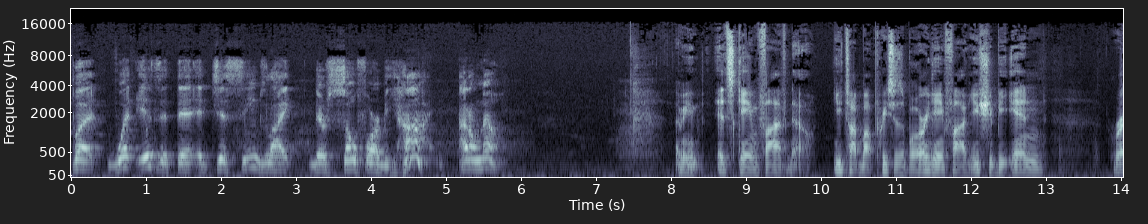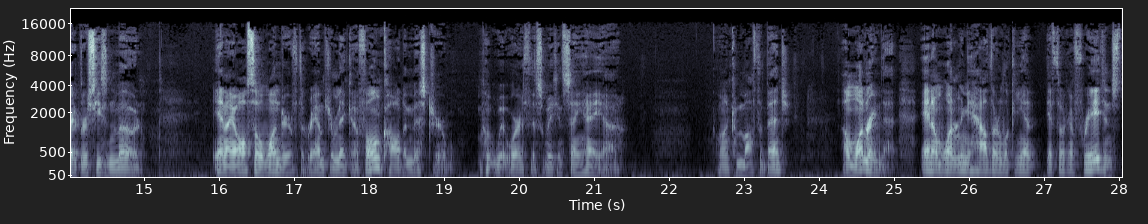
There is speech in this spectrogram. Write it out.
but what is it that it just seems like they're so far behind? I don't know. I mean, it's game five now. you talk about preseason, but we're in game five. You should be in regular season mode. And I also wonder if the Rams are making a phone call to Mister Whitworth this week and saying, "Hey, uh, want to come off the bench?" I'm wondering that, and I'm wondering how they're looking at if they're looking at free agents,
